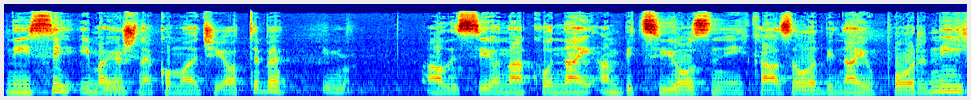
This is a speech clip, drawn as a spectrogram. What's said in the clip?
Nisi? Ima još neko mlađi od tebe? Ima ali si onako najambiciozniji, kazala bi najuporniji.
